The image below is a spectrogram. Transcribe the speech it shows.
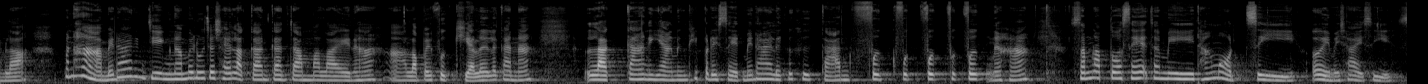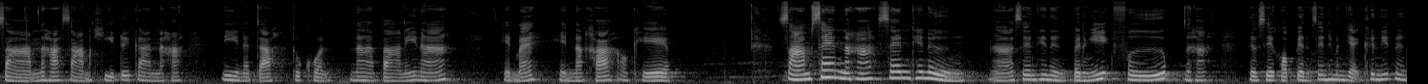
ำละ มันหาไม่ได้จริงๆนะไม่รู้จะใช้หลักการการจำอะไรนะคะะเราไปฝึกเขียนเลยแล้วกันนะ หลักการอีกอย่างหนึ่งที่ปฏิเสธไม่ได้เลยก็คือการฝึกฝึกฝึกฝึกฝึกนะคะสำหรับตัวเซจะมีทั้งหมด 4 เอ้ยไม่ใช่ 4 3 นะคะ 3 ขีดด้วยกันนะคะ นี่นะจ๊ะทุกคนหน้าตานี้นะ เห็นไหมเห็นนะคะโอเค3เส้นนะคะ เส้นที่1นะเส้นที่ 1 เป็นอย่างนี้ฟืบนะคะ เดี๋ยวเซขอเปลี่ยนเส้นให้มันใหญ่ขึ้นนิดนึง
